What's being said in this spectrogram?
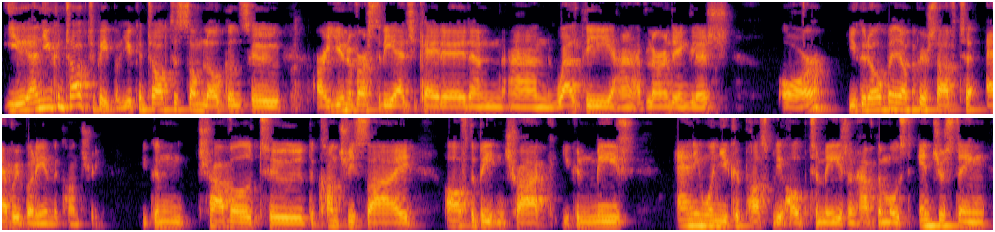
you and you can talk to people. You can talk to some locals who are university educated and and wealthy and have learned English, or you could open up yourself to everybody in the country. You can travel to the countryside, off the beaten track. You can meet anyone you could possibly hope to meet and have the most interesting,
